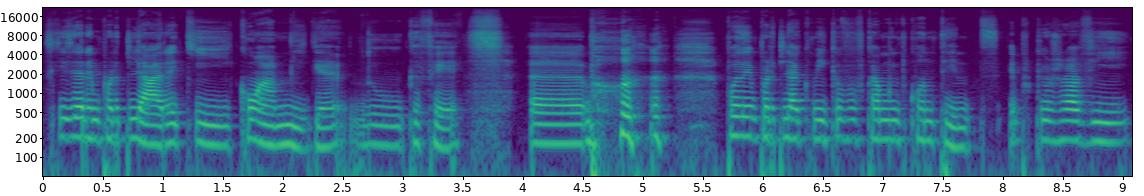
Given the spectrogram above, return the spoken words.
se quiserem partilhar aqui com a amiga do café, uh, podem partilhar comigo que eu vou ficar muito contente. É porque eu já vi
